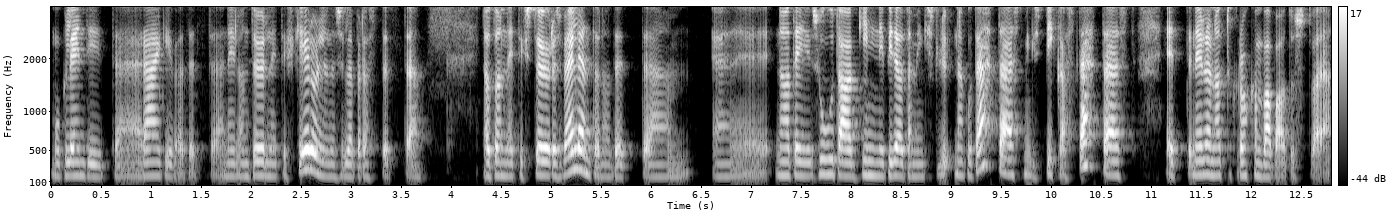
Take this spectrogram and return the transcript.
mu kliendid äh, räägivad, et äh, neil on tööl näiteks keeruline, sellepärast et nad on näiteks töö juures väljendanud, et nad ei suuda kinni pidada mingist nagu tähtajast, mingist pikast tähtajast, et neil on natuke rohkem vabadust vaja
